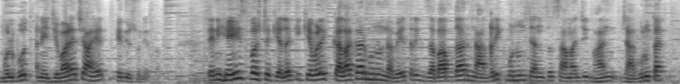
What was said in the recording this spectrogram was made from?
मूलभूत आणि जिव्हाळ्याचे आहेत हे दिसून येतं. त्यांनी हेही स्पष्ट केलं की केवळ एक कलाकार म्हणून नव्हे तर एक जबाबदार नागरिक म्हणून त्यांचं सामाजिक भान जागृत आहे.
